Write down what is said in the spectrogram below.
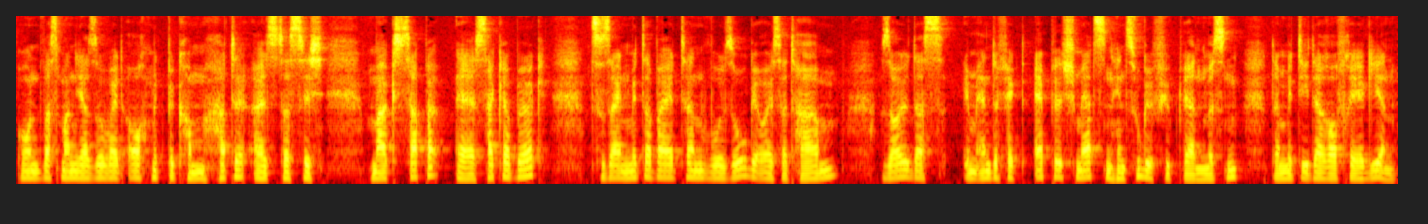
Und was man ja soweit auch mitbekommen hatte, als dass sich Mark äh, Zuckerberg zu seinen Mitarbeitern wohl so geäußert haben soll, dass im Endeffekt Apple Schmerzen hinzugefügt werden müssen, damit die darauf reagieren.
